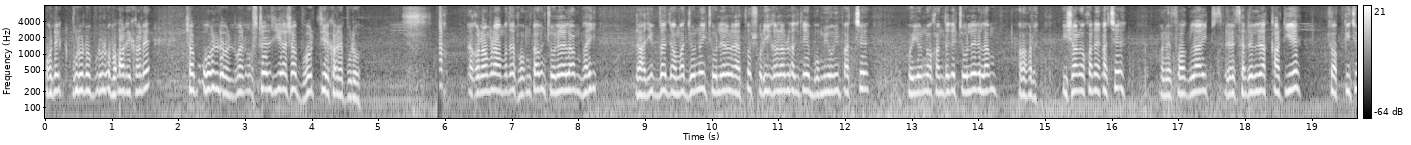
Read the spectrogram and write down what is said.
অনেক পুরনো পুরনো বার এখানে। সব ওল্ড ওল্ড মানে অস্ট্রেলজিয়া সব ভর্তি এখানে পুরো। এখন আমরা আমাদের হোম টাউন চলে এলাম ভাই। রাজীব দাস আমার জন্যই চলে এলো। এত শরীর খারাপ লাগছে বমি বমি পাচ্ছে। ওই জন্য ওখান থেকে চলে এলাম। আর ঈশান ওখানে আছে। মানে ফগ লাইট স্যাটেলাইট কাটিয়ে সব কিছু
